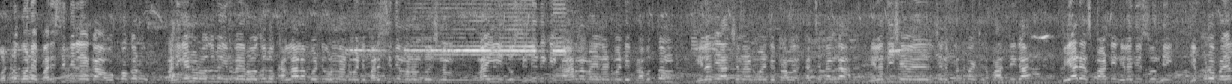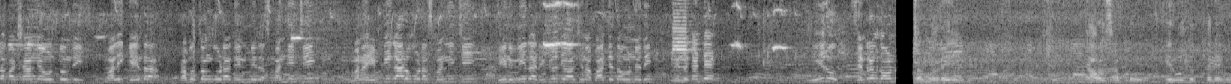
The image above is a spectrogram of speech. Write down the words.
ఒడ్లు కొనే పరిస్థితి లేక ఒక్కొక్కరు పదిహేను రోజులు ఇరవై రోజులు కళ్ళాల పొంటి ఉన్నటువంటి పరిస్థితి మనం చూసినాం. మా ఈ దుస్థితికి కారణమైనటువంటి ప్రభుత్వం నిలదీయాల్సినటువంటి ప్ర- ఖచ్చితంగా నిలదీసేసిన ప్రతిపక్ష పార్టీగా బీఆర్ఎస్ పార్టీ నిలదీస్తుంది. ఎప్పుడూ ప్రజల పక్షాన్నే ఉంటుంది. మళ్ళీ కేంద్ర ప్రభుత్వం కూడా దీని మీద స్పందించి మన ఎంపీ గారు కూడా స్పందించి దీని మీద రివ్యూ చేయాల్సిన బాధ్యత ఉన్నది. ఎందుకంటే మీరు సెంట్రల్ గవర్నమెంట్ చాలా మొదలైనవి. కావలసినప్పుడు ఎరువులు దొరుకుతలేవు.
